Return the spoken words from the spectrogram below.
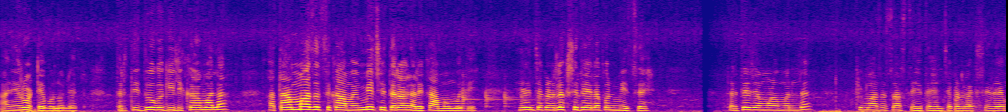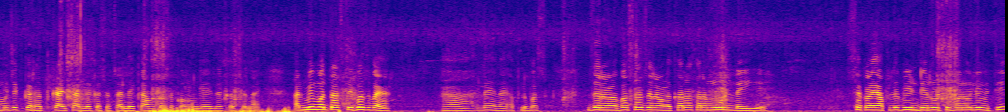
आणि रोट्या बनवल्यात. तर ती दोघं गेली कामाला. आता माझंच काम आहे मीच इथं राहणार आहे कामामध्ये. ह्यांच्याकडे लक्ष द्यायला पण मीच आहे. तर त्याच्यामुळं म्हणलं की माझंच असतं इथं ह्यांच्याकडे लक्ष द्याय म्हणजे घरात काय चाललंय कसं चाललंय काम कसं करून घ्यायचं कसं नाही. आणि मी म्हणत असते बस बाया. हां लय नाही आपलं बस. जरवळ बसा जरवळ करा कारण ऊन लई आहे सकाळी आपलं भेंडी रोटी बनवली होती.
